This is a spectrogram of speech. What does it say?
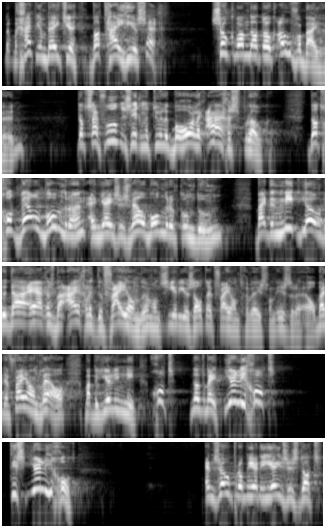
Begrijp je een beetje wat hij hier zegt? Zo kwam dat ook over bij hun. Dat zij voelden zich natuurlijk behoorlijk aangesproken. Dat God wel wonderen en Jezus wel wonderen kon doen, bij de niet-Joden daar ergens, bij eigenlijk de vijanden, want Syrië is altijd vijand geweest van Israël. Bij de vijand wel, maar bij jullie niet. God, notabene, jullie God. Het is jullie God. En zo probeerde Jezus dat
